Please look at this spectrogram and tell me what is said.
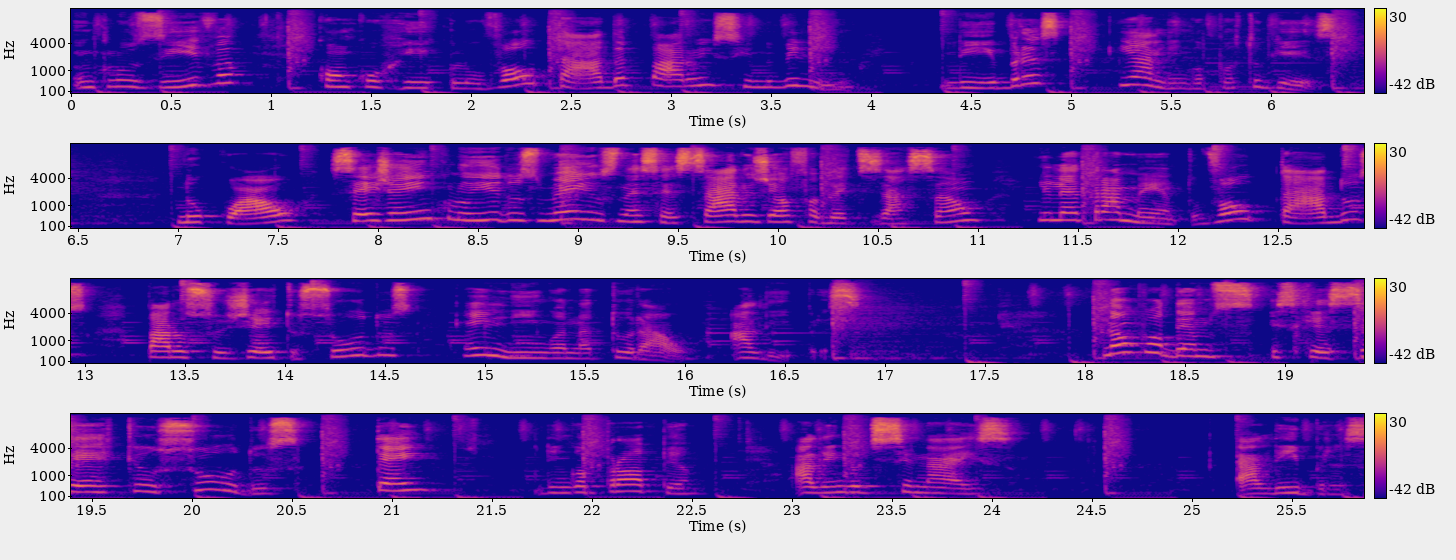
inclusiva com currículo voltada para o ensino bilíngue, Libras e a língua portuguesa no qual sejam incluídos meios necessários de alfabetização e letramento voltados para os sujeitos surdos em língua natural, a Libras. Não podemos esquecer que os surdos têm língua própria, a língua de sinais, a Libras,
